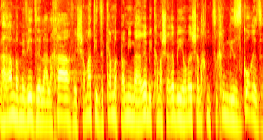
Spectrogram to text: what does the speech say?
והרמב"ם מביא את זה להלכה, ושמעתי את זה כמה פעמים מהרבי, כמה שהרבי אומר שאנחנו צריכים לזכור את זה.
